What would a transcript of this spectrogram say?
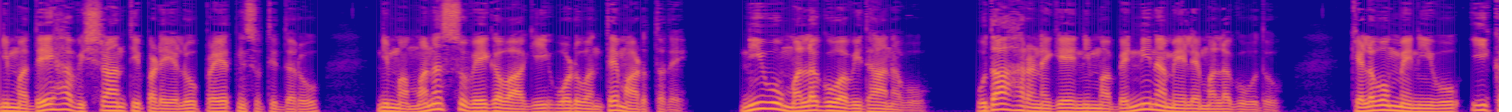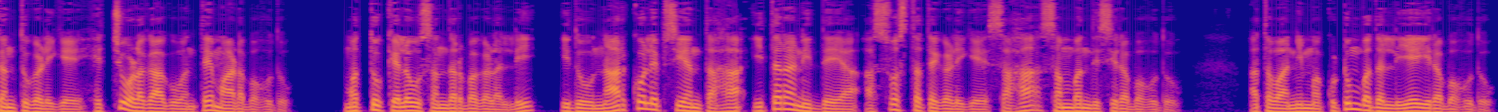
ನಿಮ್ಮ ದೇಹ ವಿಶ್ರಾಂತಿ ಪಡೆಯಲು ಪ್ರಯತ್ನಿಸುತ್ತಿದ್ದರೂ, ನಿಮ್ಮ ಮನಸ್ಸು ವೇಗವಾಗಿ ಓಡುವಂತೆ ಮಾಡುತ್ತದೆ. ನೀವು ಮಲಗುವ ವಿಧಾನವು, ಉದಾಹರಣೆಗೆ ನಿಮ್ಮ ಬೆನ್ನಿನ ಮೇಲೆ ಮಲಗುವುದು. ಕೆಲವೊಮ್ಮೆ ನೀವು ಈ ಕಂತುಗಳಿಗೆ ಹೆಚ್ಚು ಒಳಗಾಗುವಂತೆ ಮಾಡಬಹುದು. ಮತ್ತು ಕೆಲವು ಸಂದರ್ಭಗಳಲ್ಲಿ, ಇದು ನಾರ್ಕೋಲೆಪ್ಸಿಯಂತಹ ಇತರ ನಿದ್ದೆಯ ಅಸ್ವಸ್ಥತೆಗಳಿಗೆ ಸಹ ಸಂಬಂಧಿಸಿರಬಹುದು, ಅಥವಾ ನಿಮ್ಮ ಕುಟುಂಬದಲ್ಲಿಯೇ ಇರಬಹುದು.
